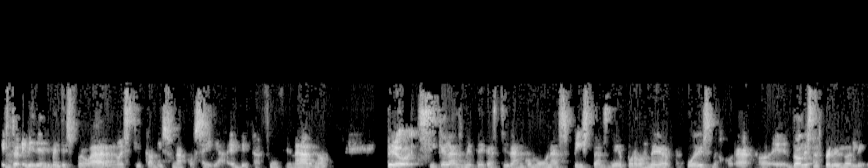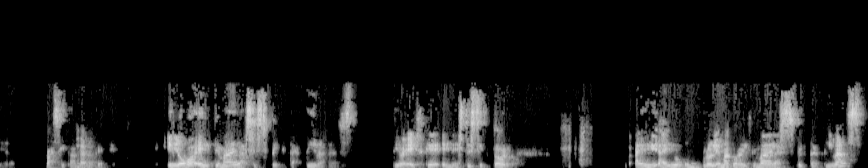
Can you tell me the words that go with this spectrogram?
Esto mm. evidentemente es probar, no es que cambies una cosa y ya empieza a funcionar, ¿no? Pero sí que las métricas te dan como unas pistas de por dónde puedes mejorar, ¿no? Eh, ¿Dónde estás perdiendo el dinero? Básicamente. Y luego el tema de las expectativas. Tío, es que en este sector hay, un problema con el tema de las expectativas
